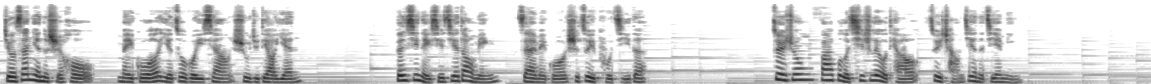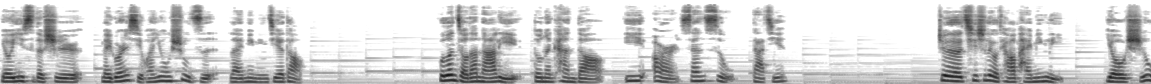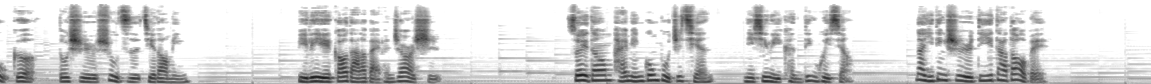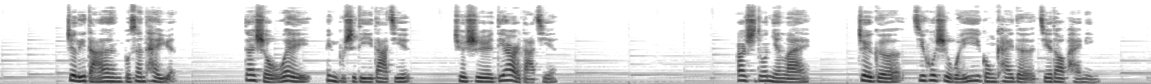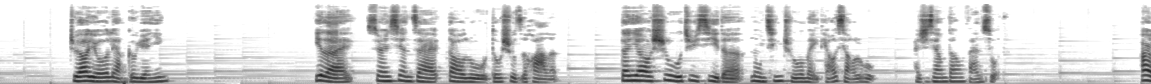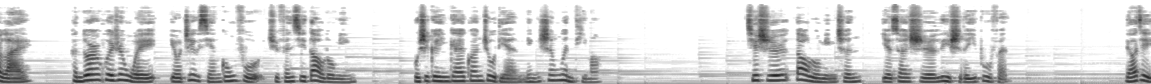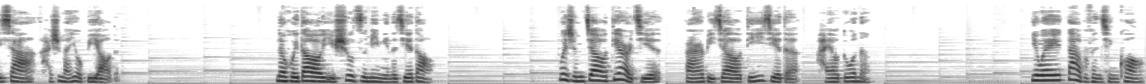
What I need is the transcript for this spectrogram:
九三年的时候，美国也做过一项数据调研，分析哪些街道名在美国是最普及的。最终发布了七十六条最常见的街名。有意思的是，美国人喜欢用数字来命名街道，无论走到哪里都能看到一二三四五大街。这七十六条排名里，有十五个都是数字街道名，比例高达了百分之二十。所以，当排名公布之前，你心里肯定会想。那一定是第一大道呗。这离答案不算太远，但首位并不是第一大街，却是第二大街。二十多年来，这个几乎是唯一公开的街道排名。主要有两个原因：一来，虽然现在道路都数字化了，但要事无巨细的弄清楚每条小路。还是相当繁琐的。二来，很多人会认为有这个闲工夫去分析道路名，不是更应该关注点民生问题吗？其实，道路名称也算是历史的一部分，了解一下还是蛮有必要的。那回到以数字命名的街道，为什么叫第二街反而比较第一街的还要多呢？因为大部分情况，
